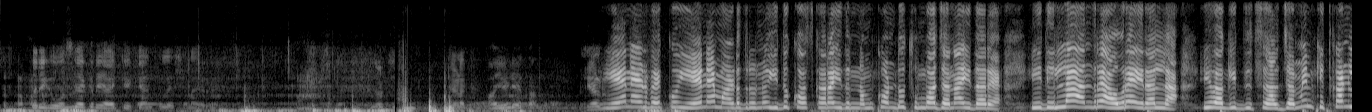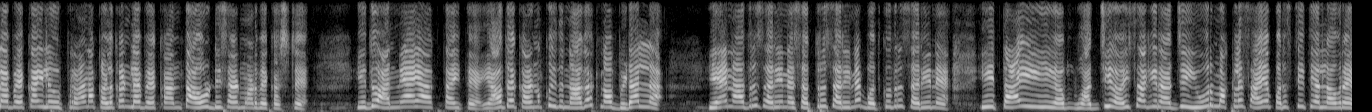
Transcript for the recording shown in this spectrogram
ಸರ್ ಕಡೆ ಒಂದು ಎಕರೆ ಯಾಕೆ ಕ್ಯಾನ್ಸಲೇಷನ್ ಆಗಿದೆ? ಹೇಳಿ ಅಕ್ಕ. ಏನ್ ಹೇಳ್ಬೇಕು, ಏನೇ ಮಾಡಿದ್ರು ಇದಕ್ಕೋಸ್ಕರ ಇದನ್ನ ನಂಬ್ಕೊಂಡು ತುಂಬಾ ಜನ ಇದ್ದಾರೆ ಇದಿಲ್ಲ ಅಂದ್ರೆ ಅವರೇ ಇರಲ್ಲ. ಇವಾಗ ಇದು ಜಮೀನ್ ಕಿತ್ಕೊಂಡ್ಲೇಬೇಕಾ, ಇಲ್ಲ ಇವ್ರ ಪ್ರಾಣ ಕಳ್ಕೊಂಡ್ಲೇಬೇಕಾ ಅಂತ ಅವ್ರು ಡಿಸೈಡ್ ಮಾಡ್ಬೇಕಷ್ಟೇ. ಇದು ಅನ್ಯಾಯ ಆಗ್ತೈತೆ ಯಾವುದೇ ಕಾರಣಕ್ಕೂ ಇದನ್ನ ಆಗಕ್ಕೆ ನಾವು ಬಿಡಲ್ಲ. ಏನಾದ್ರೂ ಸರಿನೇ, ಸತ್ರು ಸರಿನೇ, ಬದುಕಿದ್ರು ಸರಿನೇ. ಈ ತಾಯಿ ಅಜ್ಜಿ, ವಯಸ್ಸಾಗಿರೋ ಅಜ್ಜಿ, ಇವ್ರ ಮಕ್ಕಳೇ ಸಾಯೋ ಪರಿಸ್ಥಿತಿ ಅಲ್ಲ ಅವ್ರೆ.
